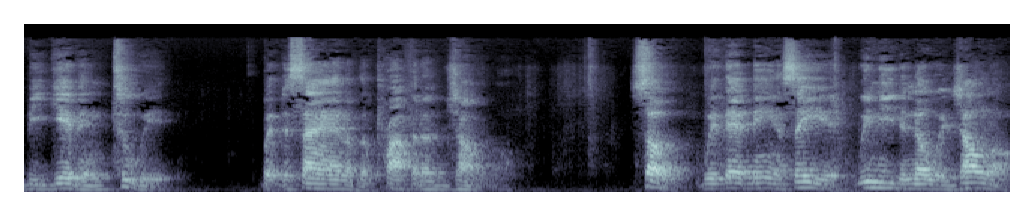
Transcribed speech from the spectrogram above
be given to it, but the sign of the prophet of Jonah. So, with that being said, we need to know what Jonah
